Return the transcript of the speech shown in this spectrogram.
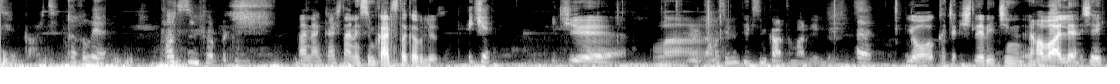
Sim kart. Takılıyor. Kaç sim kart takılıyor? Aynen kaç tane sim kartı takabiliyorsun? 2. İki. Vay. Evet ama senin tek sim kartın var diye biliyorum. Yo kaçak işleri için havale şey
